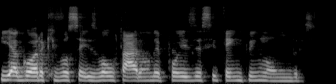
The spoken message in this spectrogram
e agora que vocês voltaram depois desse tempo em Londres?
